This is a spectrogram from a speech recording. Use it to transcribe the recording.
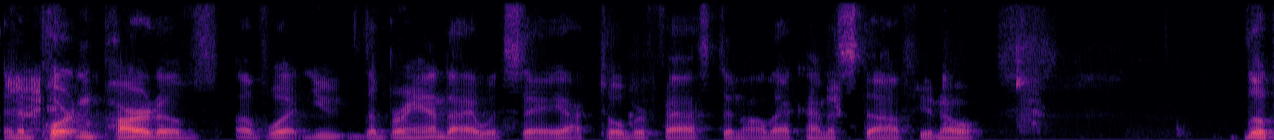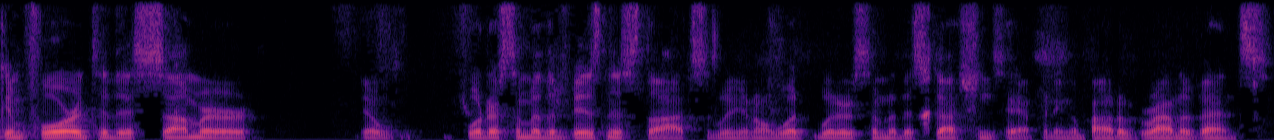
an important part of of what you the brand. I would say Oktoberfest and all that kind of stuff. You know, looking forward to this summer. You know, what are some of the business thoughts? You know, what what are some of the discussions happening about around events?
